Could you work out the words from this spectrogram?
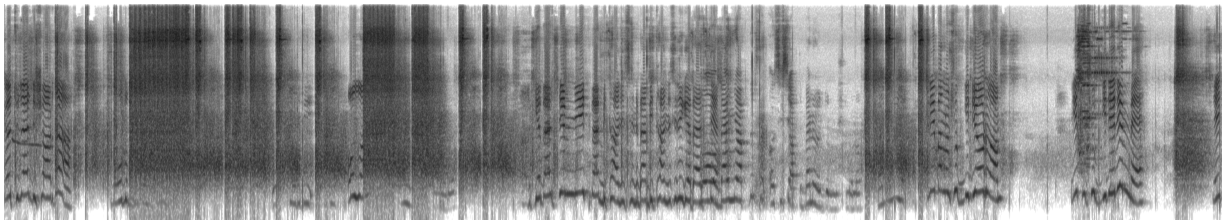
Götüler dışarıda. Oğlum. Şöyle bir Allah. Geberttim Nit ben bir tanesini. Ben bir tanesini Yo, geberttim. ben yaptım sen asist yaptın. Ben öldürmüştüm onu. Ben onu Ne ben uçup gidiyorum. Nit uçup gidelim mi? Nit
